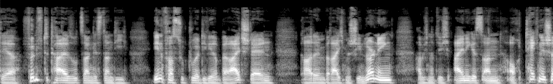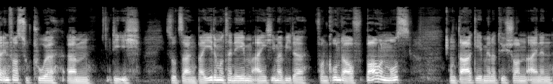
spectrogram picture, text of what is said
Der fünfte Teil sozusagen ist dann die Infrastruktur, die wir bereitstellen. Gerade im Bereich Machine Learning habe ich natürlich einiges an auch technischer Infrastruktur, ähm, die ich sozusagen bei jedem Unternehmen eigentlich immer wieder von Grund auf bauen muss, und da geben wir natürlich schon einen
